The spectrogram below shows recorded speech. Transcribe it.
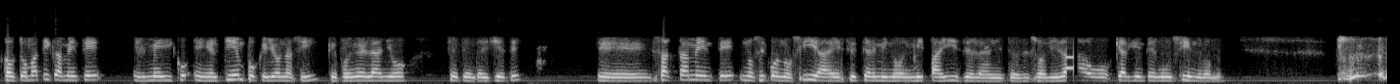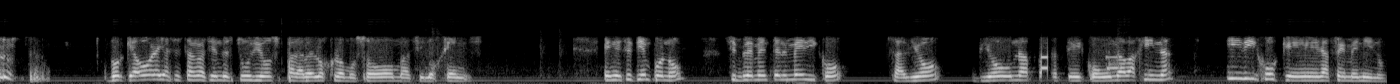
automáticamente el médico, en el tiempo que yo nací, que fue en el año 77, eh, exactamente no se conocía este término en mi país de la intersexualidad o que alguien tenga un síndrome porque ahora ya se están haciendo estudios para ver los cromosomas y los genes. En ese tiempo no, simplemente el médico salió, vio una parte con una vagina y dijo que era femenino.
